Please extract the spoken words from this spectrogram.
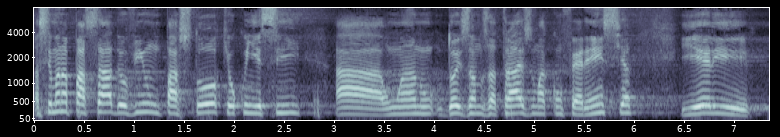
a semana passada eu vi um pastor que eu conheci há um ano, dois anos atrás, numa conferência, e ele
